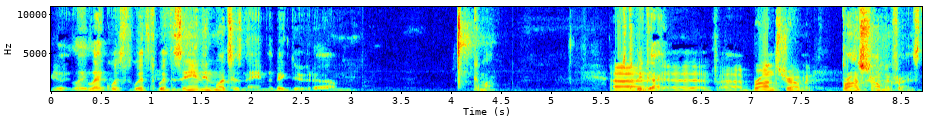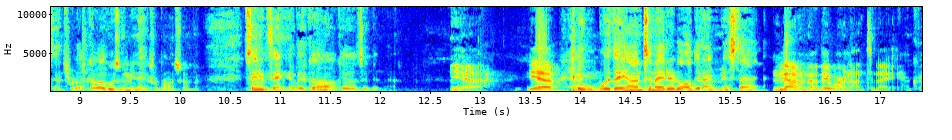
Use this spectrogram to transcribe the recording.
yeah. like like with with with Zayn and what's his name, the big dude. Um, come on, just a big guy, uh, uh, Braun Strowman. Braun Strowman, for instance, we're like, "Oh, who's gonna be next for Braun Strowman?" Same thing. You'll be like, "Oh, okay, that's a good match." Yeah, yeah. Hey, were they on tonight at all? Did I miss that? No, no, they weren't on tonight. Okay.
